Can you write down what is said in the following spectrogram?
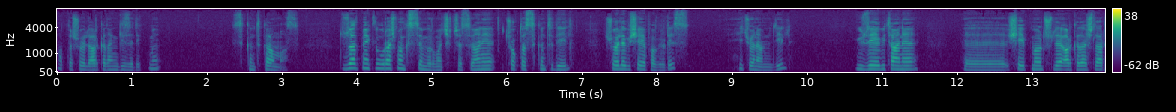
Hatta şöyle arkadan gizledik mi sıkıntı kalmaz. Düzeltmekle uğraşmak istemiyorum açıkçası. Hani çok da sıkıntı değil. Şöyle bir şey yapabiliriz. Hiç önemli değil. Yüzeye bir tane e, shape merge ile arkadaşlar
